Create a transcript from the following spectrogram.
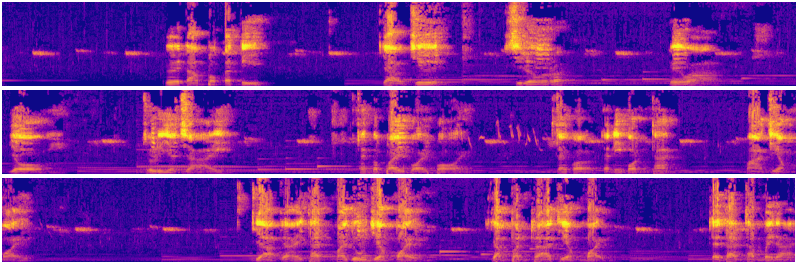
คือตามปกติ เจ้าชื่อสิโลรสหรือว่าโยมจุริยฉายท่านก็ไปบ่อยๆแล้วก็จะนิมนต์ท่านมาเชียงใหม่ อยากจะให้ท่านมาอยู่เชียงใหม่จำพรรษาเชียงใหม่ แต่ท่านทำไม่ได้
